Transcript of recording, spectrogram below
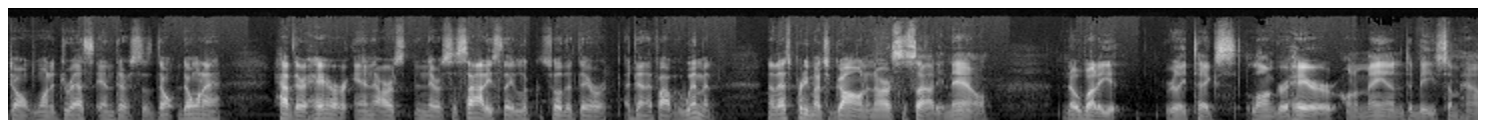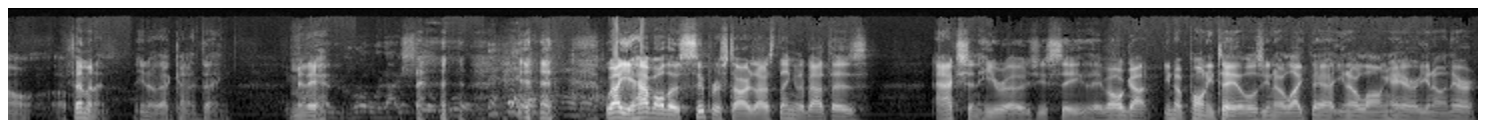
don't want to dress in their don't don't want to have their hair in our in their society so they look so that they're identified with women. Now that's pretty much gone in our society now. Nobody really takes longer hair on a man to be somehow feminine, you know that kind of thing. I mean, they I could grow it, I still would. well, you have all those superstars. I was thinking about those action heroes you see. They've all got, you know, ponytails, you know, like that, you know, long hair, you know, and they're,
